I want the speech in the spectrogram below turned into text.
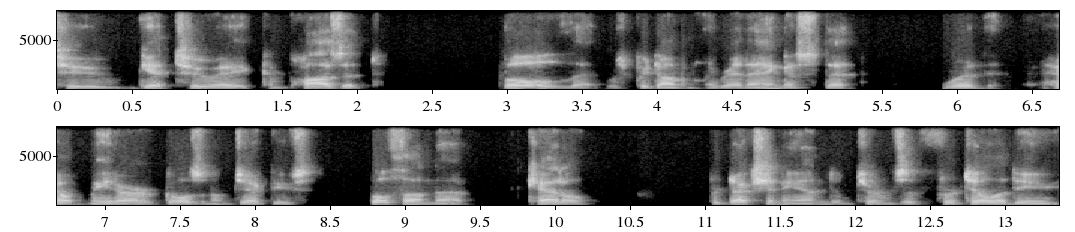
to get to a composite bull that was predominantly red Angus that would help meet our goals and objectives, both on the cattle production end in terms of fertility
